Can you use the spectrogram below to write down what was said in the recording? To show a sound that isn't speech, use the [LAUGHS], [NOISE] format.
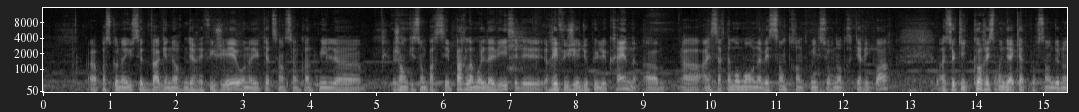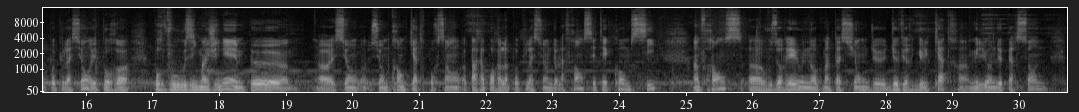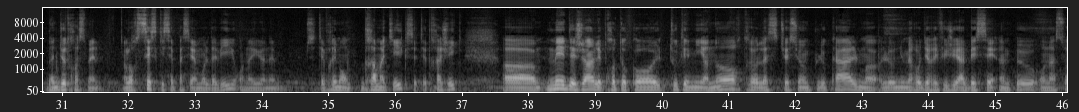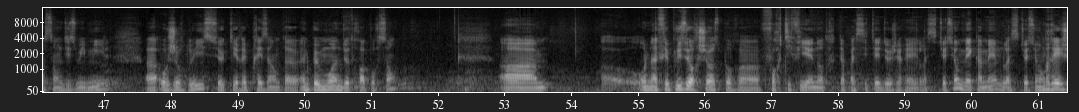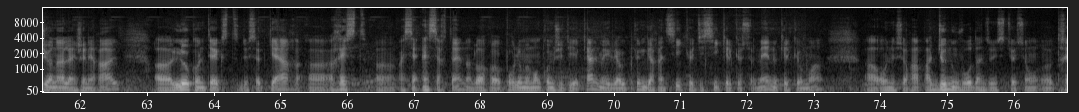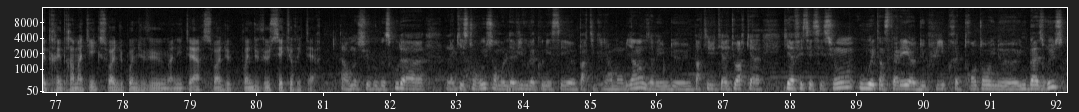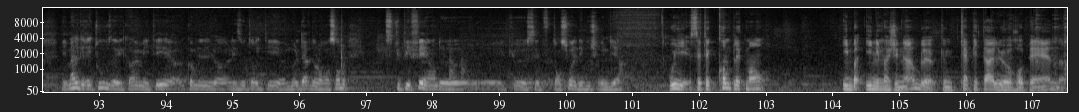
euh, parce qu'on a eu cette vague énorme de réfugiés. On a eu 450 000 euh, gens qui sont passés par la Moldavie, c'est des réfugiés depuis l'Ukraine. à un certain moment, on avait 130 000 sur notre territoire ce qui correspondait à 4% de notre population. Et pour, pour vous imaginer un peu, si, on, si, on, prend 4% par rapport à la population de la France, c'était comme si en France, euh, vous aurez une augmentation de 2,4 millions de personnes dans 2-3 semaines. Alors c'est ce qui s'est passé en Moldavie. On a eu c'était vraiment dramatique, c'était tragique. Euh, mais déjà, les protocoles, tout est mis en ordre, la situation est plus calme, le numéro des réfugiés a baissé un peu, on a 78 000 euh, aujourd'hui, ce qui représente un peu moins de 3% on a fait plusieurs choses pour euh, fortifier notre capacité de gérer la situation, mais quand même la situation régionale en général, euh, le contexte de cette guerre euh, reste assez incertain. Alors pour le moment, comme je dis, est calme, il n'y a aucune garantie que d'ici quelques semaines ou quelques mois, on ne sera pas de nouveau dans une situation très très dramatique, soit du point de vue humanitaire, soit du point de vue sécuritaire. Alors, Monsieur Popescu, la, la, question russe en Moldavie, vous la connaissez euh, particulièrement bien. Vous avez une, partie du territoire qui a, qui a, fait sécession, où est installée euh, depuis près de 30 ans une, base russe. Mais malgré tout, vous avez quand même été, euh, comme les autorités moldaves dans leur ensemble, stupéfait hein, de, que cette tension elle débouche sur une guerre. Oui, c'était complètement inimaginable qu'une capitale européenne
